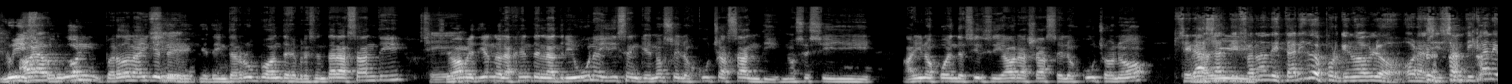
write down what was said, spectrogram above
Luis, perdón, perdón ahí que, te, interrumpo antes de presentar a Santi. Se va metiendo la gente en la tribuna y dicen que no se lo escucha a Santi. No sé si ahí nos pueden decir si ahora ya se lo escucho o no. ¿Será Santi Fernández Tarigo es porque no habló? Ahora, si Santi Cane,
